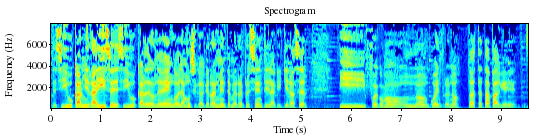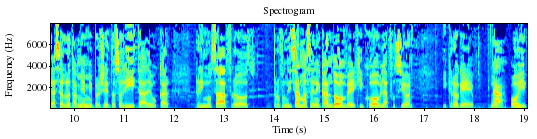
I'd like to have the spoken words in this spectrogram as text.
decidí buscar mis raíces, decidí buscar de dónde vengo, la música que realmente me representa y la que quiero hacer. Y fue como un nuevo encuentro, ¿no? Toda esta etapa que de hacerlo también mi proyecto solista, de buscar ritmos afros, profundizar más en el candombe, el hip hop, la fusión. Y creo que, nada, hoy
